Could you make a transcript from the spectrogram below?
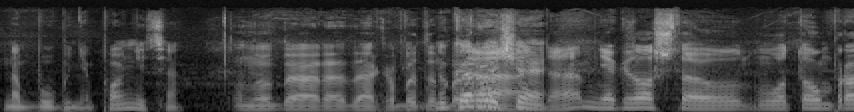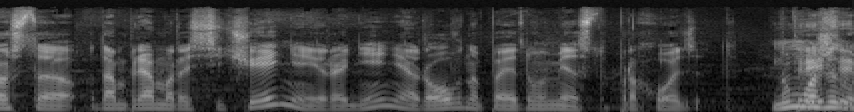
на бубне, помните? Ну да, да, да, как будто Ну, бы... короче- А, да, мне казалось, что вот он просто... Там прямо рассечение и ранение ровно по этому месту проходит. Ну, В может третьей-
